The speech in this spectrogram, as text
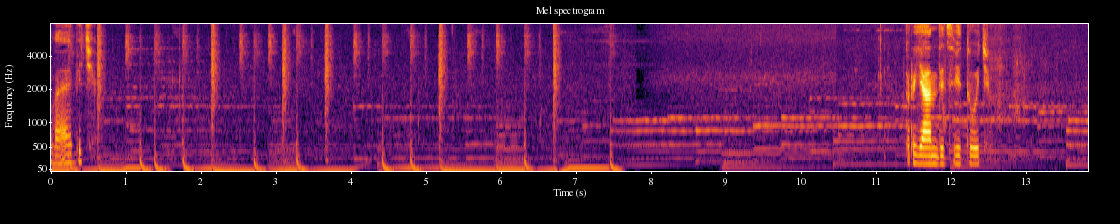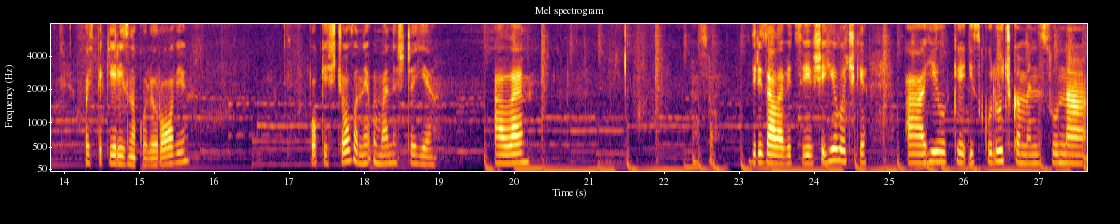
Лебідь. Троянди цвітуть. Ось такі різнокольорові. Поки що вони у мене ще є. Але Ось, Відрізала відсвівші гілочки, а гілки із колючками несу на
